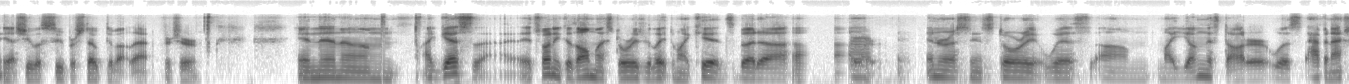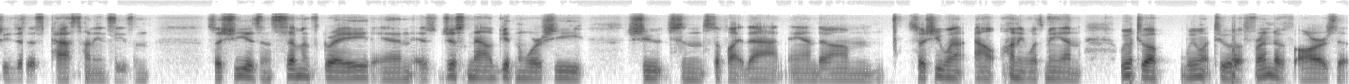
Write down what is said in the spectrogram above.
yeah she was super stoked about that for sure. And then um, I guess uh, it's funny because all my stories relate to my kids, but uh, interesting story with um, my youngest daughter was happened actually just this past hunting season. So she is in seventh grade and is just now getting where she shoots and stuff like that. And um, so she went out hunting with me, and we went to a we went to a friend of ours that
